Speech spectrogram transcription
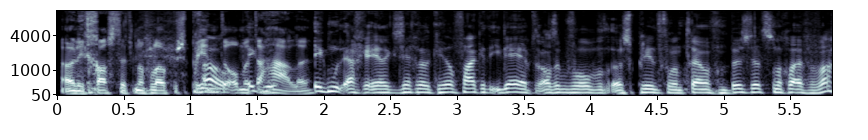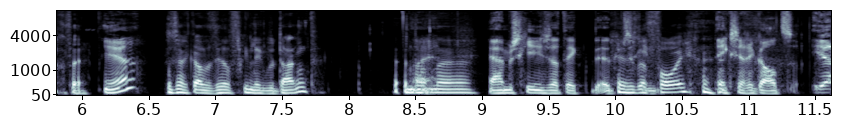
oh die gast heeft nog lopen sprinten Oh, om het te moet- halen. Ik moet eigenlijk eerlijk zeggen dat ik heel vaak het idee heb... als ik bijvoorbeeld een sprint voor een tram of een bus... dat ze nog wel even wachten. ja? Dan zeg ik altijd heel vriendelijk bedankt. En dan Oh ja. eh, Ja, misschien is dat ik. ik misschien- zeg ik altijd, ja,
